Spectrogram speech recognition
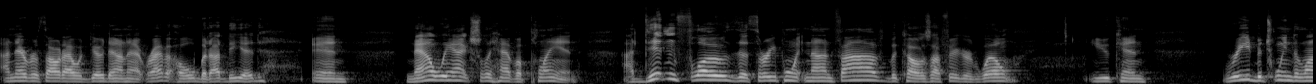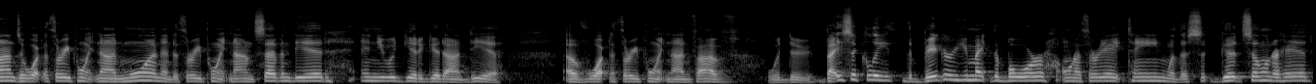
I never thought I would go down that rabbit hole, but I did. And now we actually have a plan. I didn't flow the 3.95 because I figured, well, you can read between the lines of what the 3.91 and the 3.97 did, and you would get a good idea of what the 3.95 would do. Basically, the bigger you make the bore on a 318 with a good cylinder head,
